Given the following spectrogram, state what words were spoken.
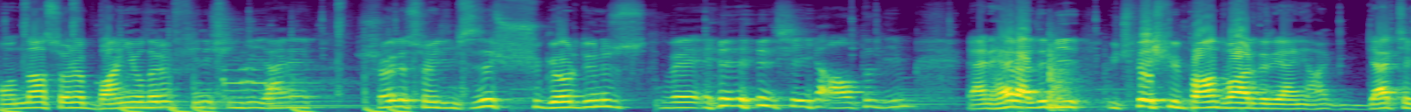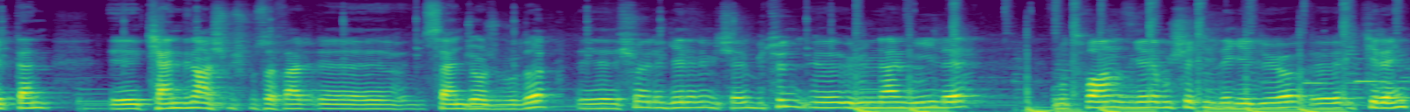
ondan sonra banyoların finishing'i yani şöyle söyleyeyim size şu gördüğünüz ve şeyi altı diyeyim. Yani herhalde bir 3-5 bin pound vardır yani gerçekten e, kendini aşmış bu sefer e, St. George burada. E, şöyle gelelim içeri. Bütün ürünler Miele. Mutfağınız gene bu şekilde geliyor. İki renk.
